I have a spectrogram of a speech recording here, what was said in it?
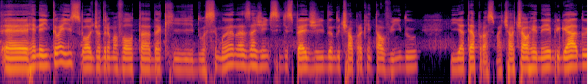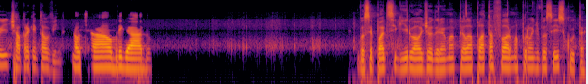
É, Renê, então é isso. O audiodrama volta daqui duas semanas. A gente se despede dando tchau para quem está ouvindo. E até a próxima. Tchau, tchau, Renê. Obrigado e tchau para quem está ouvindo. Tchau, tchau. Obrigado. Você pode seguir o audiodrama pela plataforma por onde você escuta.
